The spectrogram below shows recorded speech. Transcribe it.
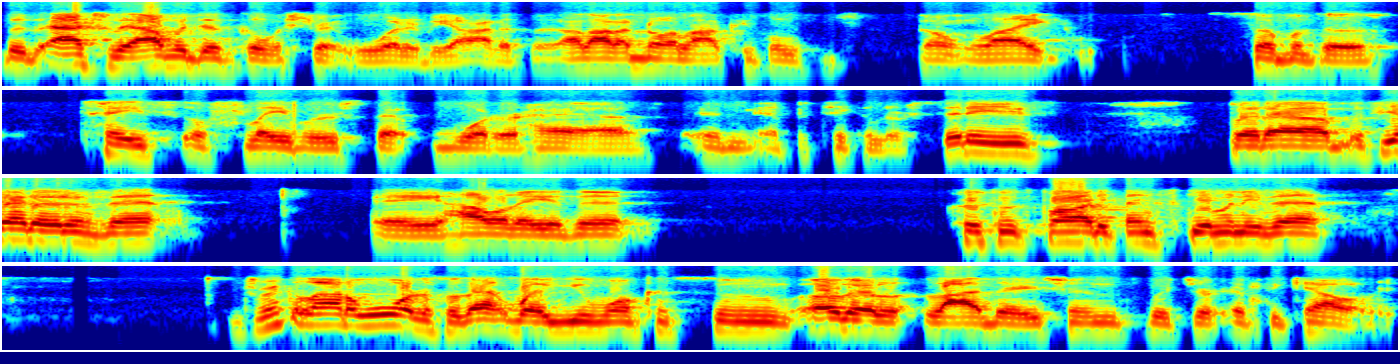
but actually, I would just go with straight water. To be honest, a lot I know a lot of people don't like some of the tastes or flavors that water have in, in particular cities. But um, if you're at an event, a holiday event, Christmas party, Thanksgiving event, drink a lot of water so that way you won't consume other libations with your empty calories.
